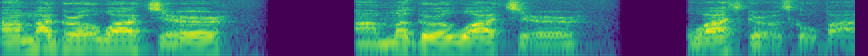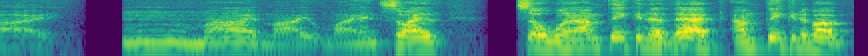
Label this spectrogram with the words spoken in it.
"I'm my girl watcher, I'm my girl watcher, watch girls go by." Mm, my my oh my, and so I, so when I'm thinking of that, I'm thinking about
